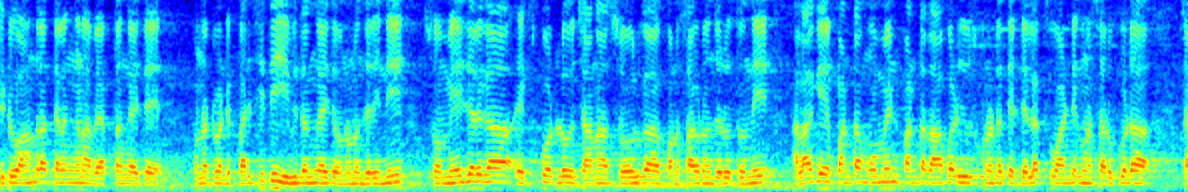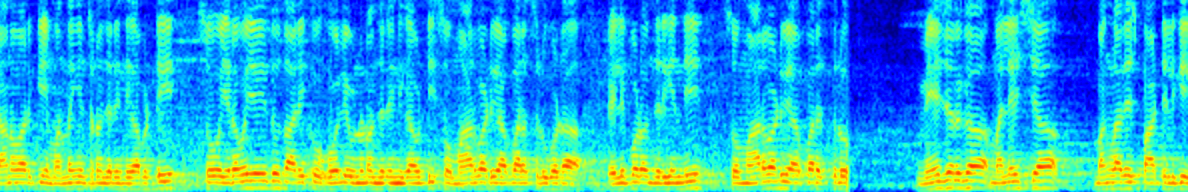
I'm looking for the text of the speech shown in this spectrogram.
ఇటు ఆంధ్ర తెలంగాణ వ్యాప్తంగా అయితే ఉన్నటువంటి పరిస్థితి ఈ విధంగా అయితే ఉండడం జరిగింది. సో మేజర్గా ఎక్స్పోర్ట్లు చాలా స్లోగా కొనసాగడం జరుగుతుంది. అలాగే పంట మూమెంట్ పంట రాబడి చూసుకున్నట్లయితే డెలక్స్ వాంటింగ్ ఉన్న సరుకు కూడా చాలా వరకు మందగించడం జరిగింది కాబట్టి సో ఇరవై ఐదో తారీఖు హోలీ ఉండడం జరిగింది కాబట్టి సో మార్వాడి వ్యాపారస్తులు కూడా వెళ్ళిపోవడం జరిగింది. సో మార్వాడి వ్యాపారస్తులు మేజర్గా మలేషియా బంగ్లాదేశ్ పార్టీలకి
